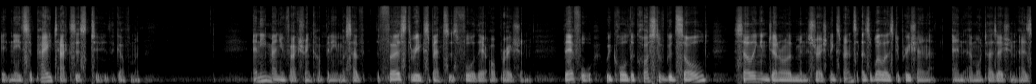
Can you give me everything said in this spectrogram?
it needs to pay taxes to the government. Any manufacturing company must have the first three expenses for their operation. Therefore, we call the cost of goods sold, selling and general administration expense, as well as depreciation and amortization as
